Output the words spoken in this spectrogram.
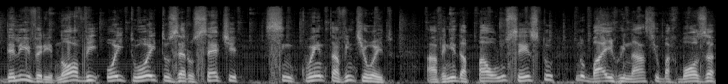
Delivery 98807 5028. Avenida Paulo VI, no bairro Inácio Barbosa,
